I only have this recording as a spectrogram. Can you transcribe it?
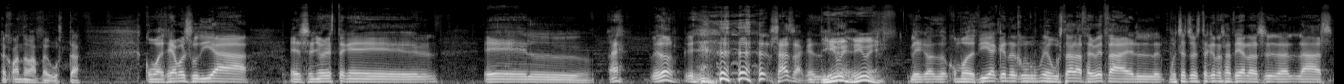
es cuando más me gusta. Como decíamos en su día el señor este que. El. El- eh, perdón. Sasa. Que, dime, dime. Como decía que me gustaba la cerveza, el muchacho este que nos hacía las, las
